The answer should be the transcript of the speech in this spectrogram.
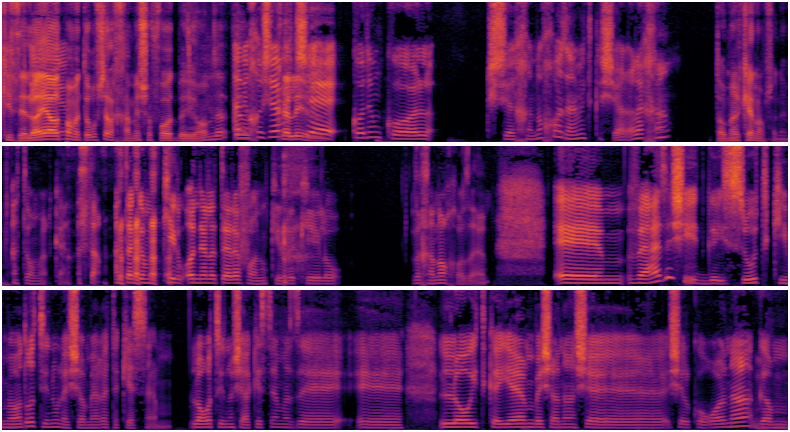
כי זה לא היה אה, עוד פעם הטירוף של החמש הופעות ביום, זה יותר אני קליל. חושבת שקודם כל, כשחנוך רוזן מתקשר אליך, אתה אומר כן, לא משנה מה. אתה אומר כן, סתם. אתה גם כאילו עונה לטלפון, כי זה כאילו, זה חנוך רוזן. אמ, והיה איזושהי התגייסות, כי מאוד רצינו לשמר את הקסם. לא רצינו שהקסם הזה אה, לא יתקיים בשנה ש... של קורונה, גם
